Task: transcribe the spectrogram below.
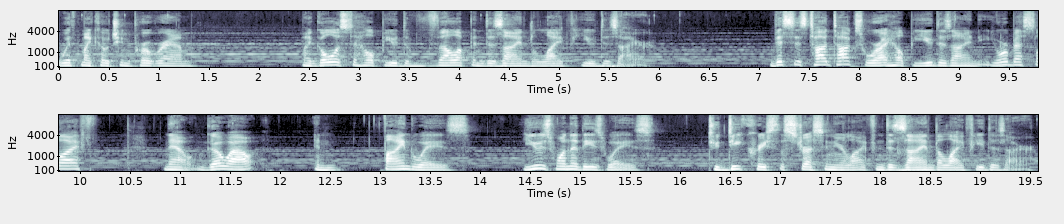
with my coaching program. My goal is to help you develop and design the life you desire. This is Todd Talks, where I help you design your best life. Now, go out and find ways, use one of these ways to decrease the stress in your life and design the life you desire.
